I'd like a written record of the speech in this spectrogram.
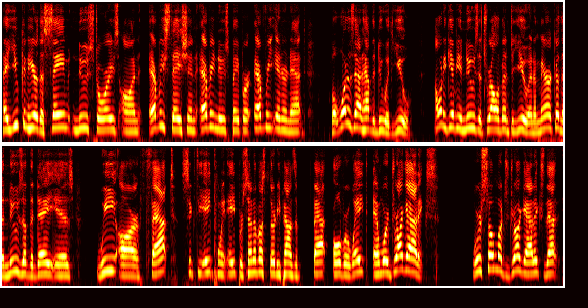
Hey, you can hear the same news stories on every station, every newspaper, every internet, but what does that have to do with you? I want to give you news that's relevant to you. In America, the news of the day is we are fat, 68.8% of us, 30 pounds of fat, overweight, and we're drug addicts. We're so much drug addicts that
